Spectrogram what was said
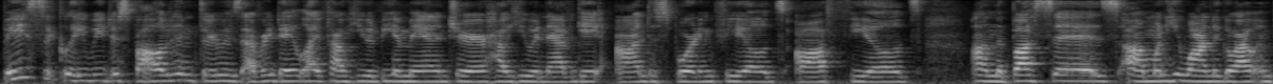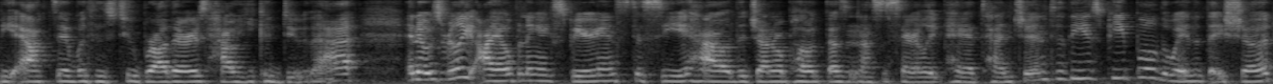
basically we just followed him through his everyday life, how he would be a manager, how he would navigate onto sporting fields, off fields, on the buses, um, when he wanted to go out and be active with his two brothers, how he could do that. And it was really eye-opening experience to see how the general public doesn't necessarily pay attention to these people the way that they should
